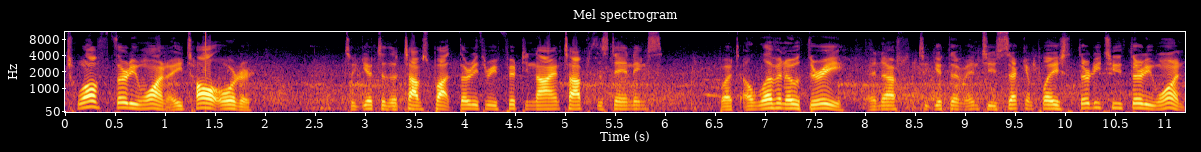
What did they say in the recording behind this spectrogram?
12-31, a tall order to get to the top spot. 33-59 tops the standings, but 11-03 enough to get them into second place. 32-31.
